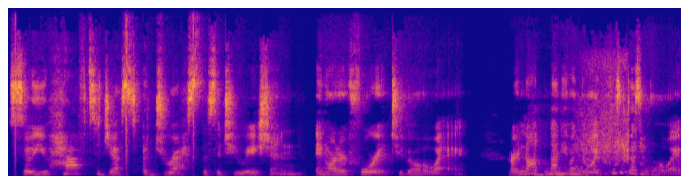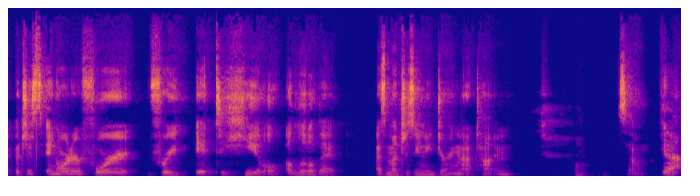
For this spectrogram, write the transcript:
So you have to just address the situation in order for it to go away. Or not not even go away because it doesn't go away, but just in order for for it to heal a little bit as much as you need during that time. So, yeah.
